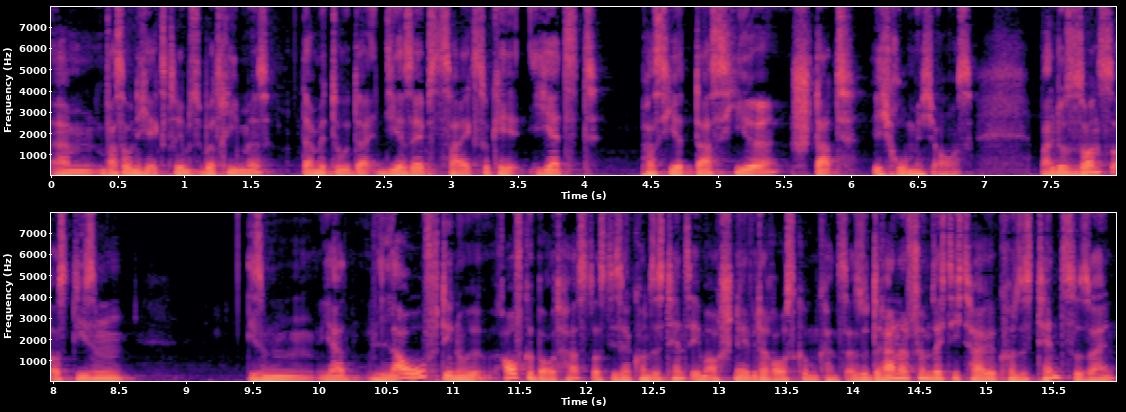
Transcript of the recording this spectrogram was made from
ähm, was auch nicht extrem übertrieben ist, damit du da, dir selbst zeigst, okay, jetzt passiert das hier statt ich ruhe mich aus. Weil du sonst aus diesem, diesem ja, Lauf, den du aufgebaut hast, aus dieser Konsistenz eben auch schnell wieder rauskommen kannst. Also 365 Tage konsistent zu sein,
